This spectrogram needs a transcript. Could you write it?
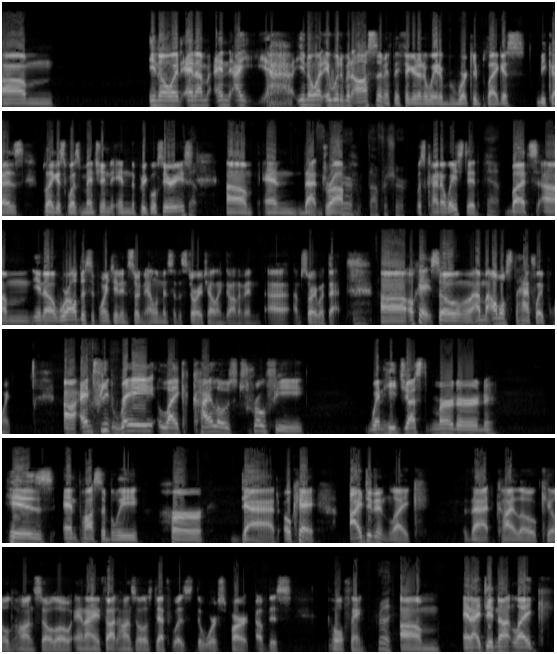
Um, you know what? And I'm and I, you know what? It would have been awesome if they figured out a way to work in Plagueis because Plagueis was mentioned in the prequel series, Yep. Um, and that drop Sure. For sure. was kind of wasted. Yeah. But um, you know, we're all disappointed in certain elements of the storytelling. Donovan, uh, I'm sorry about that. Uh, okay, so I'm almost the halfway point. Uh, and treat Rey like Kylo's trophy when he just murdered his and possibly her dad. Okay, I didn't like that Kylo killed Han Solo, and I thought Han Solo's death was the worst part of this whole thing. Really? Um, and I did not like.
